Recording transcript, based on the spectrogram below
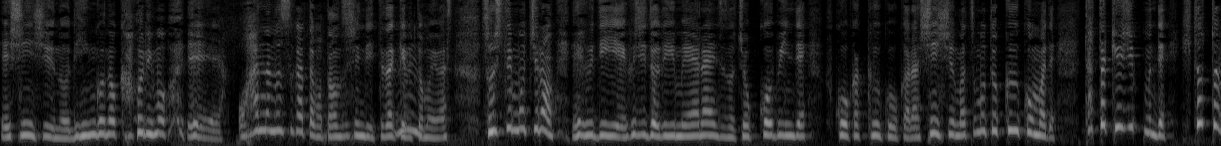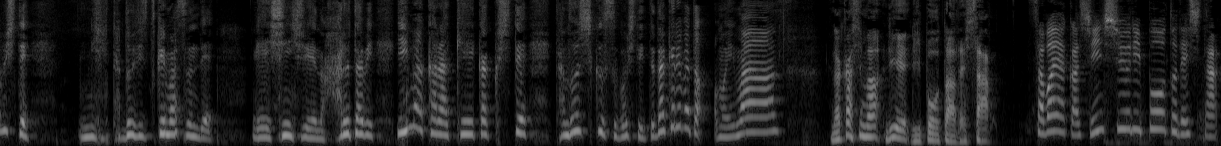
えー信州のリンゴの香りも、えーお花の姿も楽しんでいただけると思います。そしてもちろん、FDA、富士ドリームエアラインズの直行便で、福岡空港から信州松本空港まで、たった90分でひと飛びして、にたどり着けますんで、えー信州への春旅、今から計画して楽しく過ごしていただければと思います。中島理恵リポーターでした爽やか新州リポートでした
